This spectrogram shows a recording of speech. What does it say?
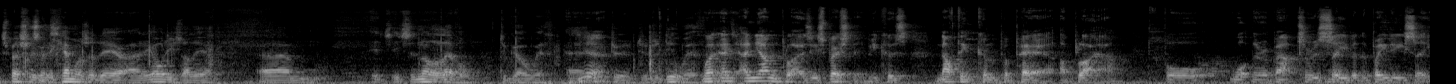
especially when the cameras are there and the audience are there. Um, it's it's another level to go with, uh, Yeah. to, to, to deal with. Well, and, and young players especially, because nothing can prepare a player for what they're about to receive at the PDC.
